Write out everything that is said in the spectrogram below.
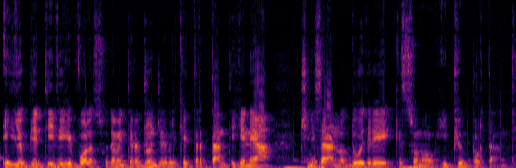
e gli obiettivi che vuole assolutamente raggiungere perché tra tanti che ne ha ce ne saranno due o tre che sono i più importanti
